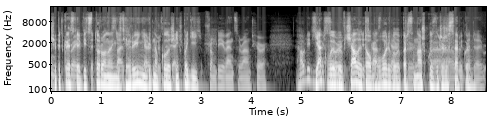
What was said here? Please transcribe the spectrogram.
що підкреслює відстороненість героїні від навколишніх подій. Як ви вивчали та обговорювали персонажку з режисеркою?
